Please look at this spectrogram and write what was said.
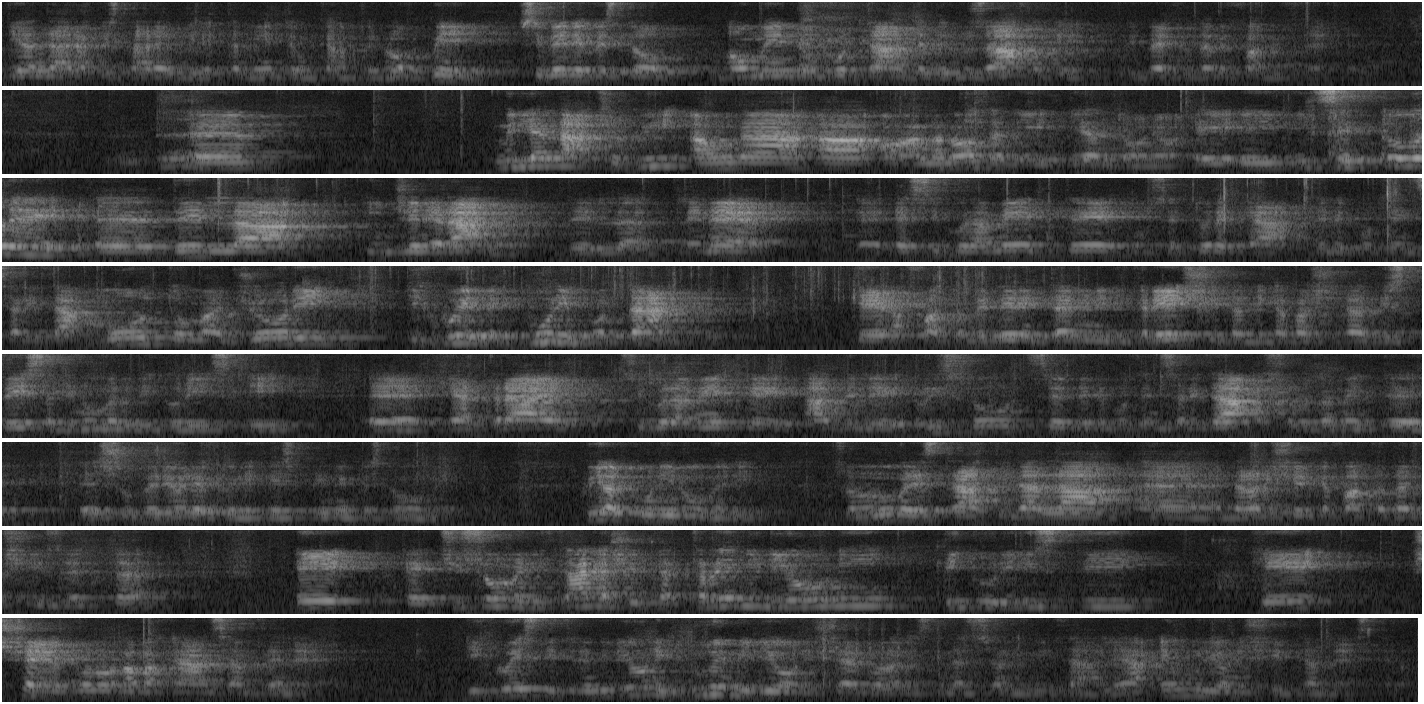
di andare a acquistare direttamente un camper nuovo. Quindi si vede questo aumento importante dell'usato che, ripeto, deve far riflettere. Eh, mi riallaccio qui a una, a, alla nota di, di Antonio. E, e il settore eh, della, in generale del plein air eh, è sicuramente un settore che ha delle potenzialità molto maggiori di quelle pur importanti che ha fatto vedere in termini di crescita, di capacità di spesa, di numero di turisti, eh, che attrae sicuramente ha delle risorse, delle potenzialità assolutamente eh, superiori a quelle che esprime in questo momento. Qui alcuni numeri, sono numeri estratti dalla, eh, dalla ricerca fatta dal CISET e ci sono in Italia circa 3 milioni di turisti che scelgono la vacanza in plein air di questi 3 milioni, 2 milioni scelgono la destinazione in Italia e 1 milione circa all'estero.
